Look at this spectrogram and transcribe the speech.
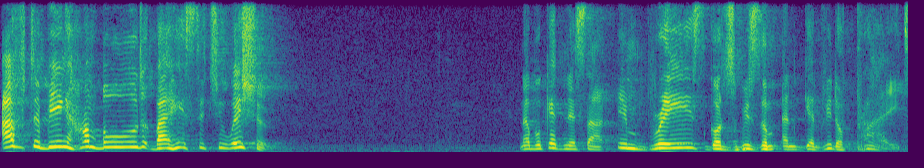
After being humbled by his situation, Nebuchadnezzar embraced God's wisdom and get rid of pride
